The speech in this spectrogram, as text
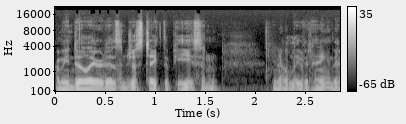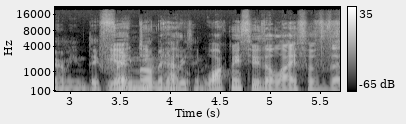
i mean delaire doesn't just take the piece and you know leave it hanging there. I mean they Yeah, frame do- them and how- everything. walk me through the life of the,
